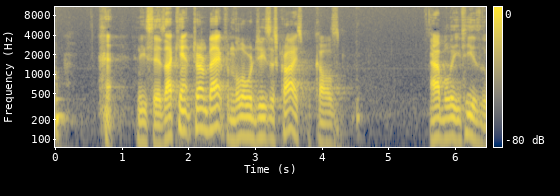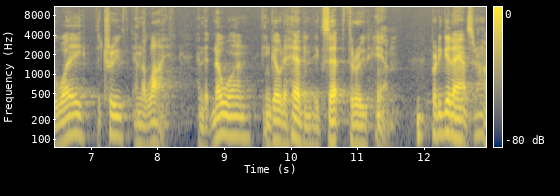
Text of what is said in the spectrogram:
and he says, I can't turn back from the Lord Jesus Christ because I believe he is the way, the truth, and the life, and that no one can go to heaven except through him. Pretty good answer, huh?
